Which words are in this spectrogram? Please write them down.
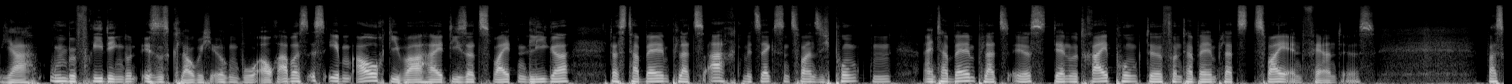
ja, unbefriedigend und ist es, glaube ich, irgendwo auch. Aber es ist eben auch die Wahrheit dieser zweiten Liga, dass Tabellenplatz 8 mit 26 Punkten ein Tabellenplatz ist, der nur drei Punkte von Tabellenplatz 2 entfernt ist. Was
